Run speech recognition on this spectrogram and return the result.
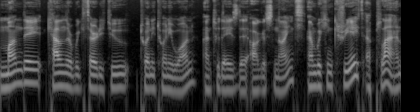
Monday, calendar week 32, 2021 and today is the August 9th and we can create a plan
